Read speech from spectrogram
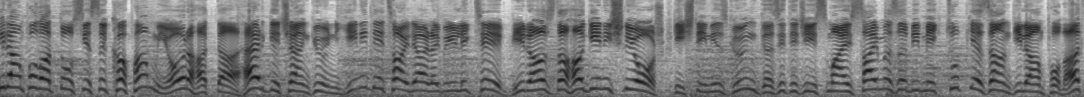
Dilan Polat dosyası kapanmıyor hatta her geçen gün yeni detaylarla birlikte biraz daha genişliyor. Geçtiğimiz gün gazeteci İsmail Saymaz'a bir mektup yazan Dilan Polat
